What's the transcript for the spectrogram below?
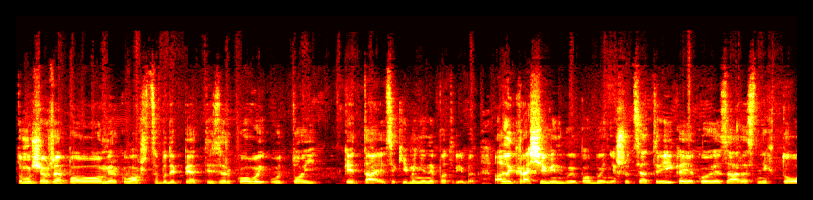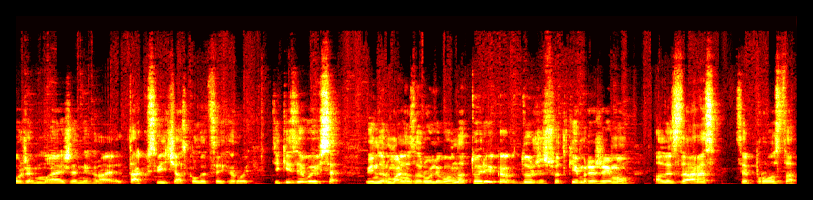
Тому що вже поміркував, що це буде п'ятизірковий у той китаєць, який мені не потрібен. Але краще він випав би, ніж оця трійка, якою зараз ніхто вже майже не грає. Так, в свій час, коли цей герой тільки з'явився, він нормально зарулював на туріках дуже швидким режимом, але зараз це просто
